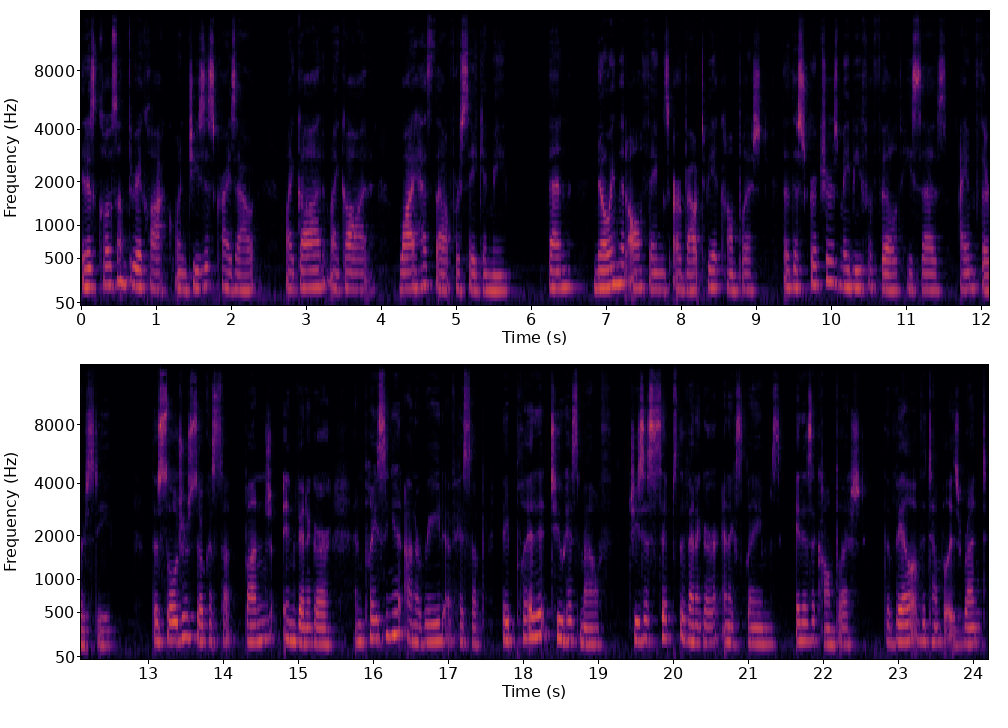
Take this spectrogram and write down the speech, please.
It is close on three o'clock when Jesus cries out, My God, my God, why hast thou forsaken me? Then, knowing that all things are about to be accomplished, that the scriptures may be fulfilled, he says, I am thirsty. The soldiers soak a sponge in vinegar, and placing it on a reed of hyssop, they put it to his mouth. Jesus sips the vinegar and exclaims, It is accomplished. The veil of the temple is rent,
